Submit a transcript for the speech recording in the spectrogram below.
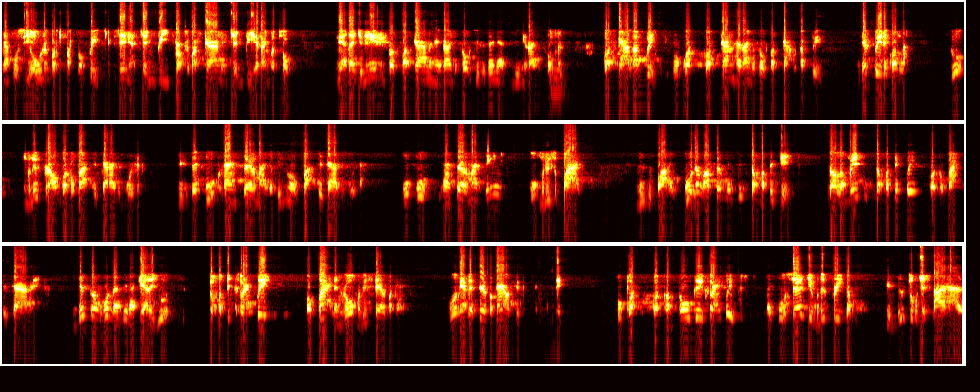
ណាព្រោះ CEO ហ្នឹងគាត់ច្បាស់ទៅពេកជាពិសេសអ្នកចេញពីប្រតិបត្តិការនិងចេញពីហិរញ្ញវត្ថុអ្នកដែលជំនាញប្រតិបត្តិការនឹងហិរញ្ញវត្ថុជាពិសេសអ្នកជំនាញហិរញ្ញវត្ថុហ្នឹង គាត់កាលអត់ពេកព្រោះគាត់គាត់កាន់ហិរញ្ញវត្ថុគាត់កាលអត់ពេកអញ្ចឹងពេលដែលគាត់លក់មនុស្សក្រោមគាត់ពិបាកធ្វើការជាមួយណាជាពិសេសពួកខាង sales marketing មកបាក់ធ្វើការជាមួយណាពួកពួកខាង sales marketing ពួកមនុស្សសបាយមនុស្សសបាយពួកហ្នឹងអត់ទៅមាន systematic ទេដល់តែមាន systematic ពេកគាត់ពិបាកធ្វើការអញ្ចឹងក្រុមហ៊ុនដែលមានអគ្គនាយក systematic ខ្លាំងពេកពិបាកនឹងរកមនុស្ស sales បកាពួកអ្នកដែល sales បកាអត់ធ្វើ ពួកគាត់គាត់ control គេខ្លាំងពេកហើយពួក sales ជាមនុស្ស freedom ជាមនុស្សចូលចិត្តដើរហើរ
